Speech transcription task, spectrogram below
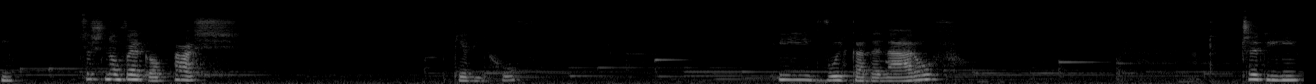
i coś nowego, paść kielichów, i dwójka denarów, czyli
